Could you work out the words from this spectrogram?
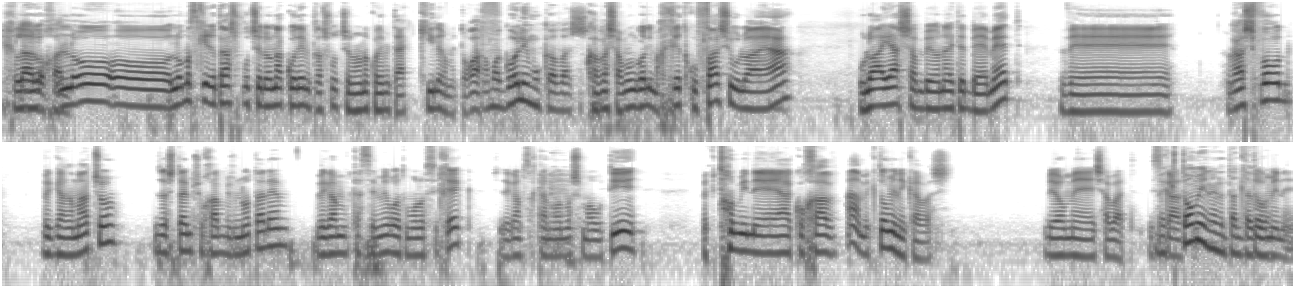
בכלל לא חד. לא, לא מזכיר את רשפורד של עונה קודמת, רשפורד של עונה קודמת היה קילר מטורף. כמה גולים הוא כבש. הוא כבש המון גולים אחרי תקופה שהוא לא היה, הוא לא היה שם ביונייטד באמת, ורשפורד וגרנצ'ו, זה השתיים שהוא חייב לבנות עליהם, וגם קסמירו אתמול לא שיחק, שזה גם שחקן מאוד משמעותי, מקטומיני היה כוכב, אה מקטומיני כבש, ביום אה, שבת. מקטומיני נתן את הגול. מקטומיני.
